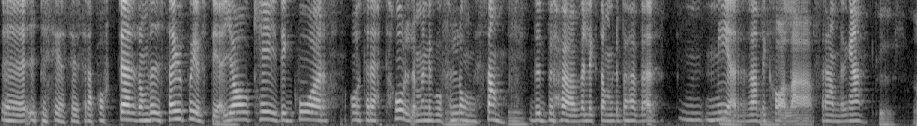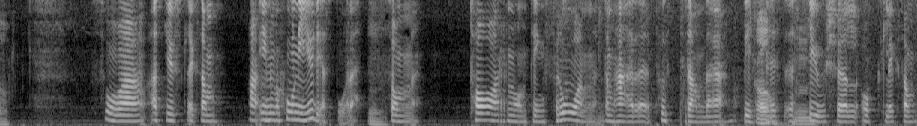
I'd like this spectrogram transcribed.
eh, IPCCs rapporter, de visar ju på just det. Ja okej, det går åt rätt håll men det går för långsamt. Vi behöver liksom, det behöver mer radikala förändringar. Precis. Ja. Så eh, att just liksom, ja, innovation är ju det spåret som tar någonting från den här eh, puttrande business Ja, as mm. usual och liksom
